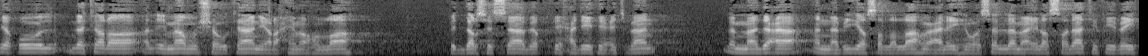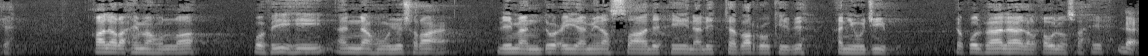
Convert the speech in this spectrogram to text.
يقول ذكر الإمام الشوكاني رحمه الله في الدرس السابق في حديث عتبان لما دعا النبي صلى الله عليه وسلم إلى الصلاة في بيته. قال رحمه الله وفيه أنه يشرع لمن دعي من الصالحين للتبرك به أن يجيب. يقول فهل هذا القول صحيح؟ لا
